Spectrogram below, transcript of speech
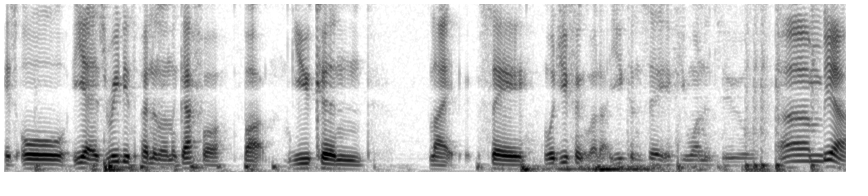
it's all yeah, it's really dependent on the gaffer. But you can like say, what do you think about that? You can say if you wanted to. Um, yeah,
